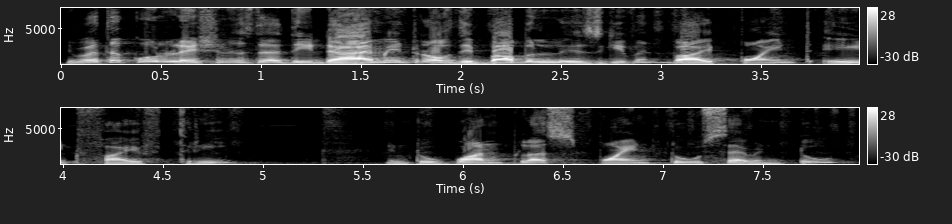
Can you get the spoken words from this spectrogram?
The Werther correlation is that the diameter of the bubble is given by 0.853 into 1 plus 0.272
